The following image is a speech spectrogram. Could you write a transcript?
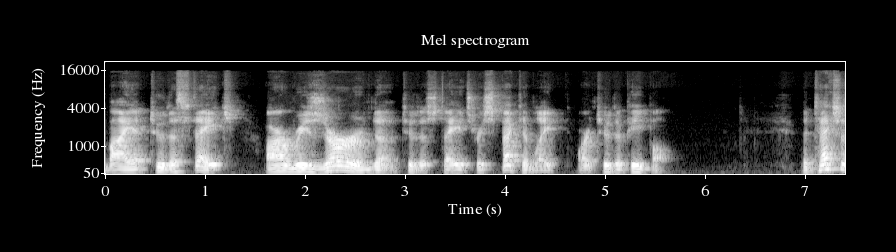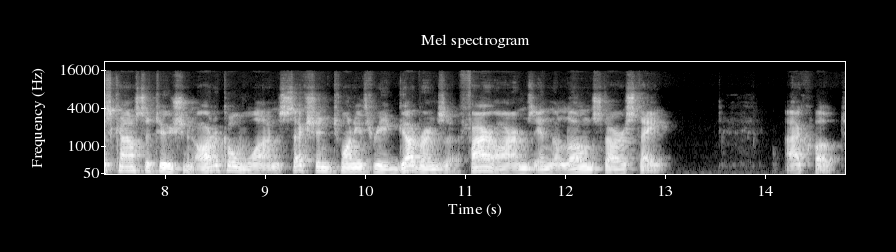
by it to the states, are reserved to the states, respectively, or to the people. The Texas Constitution, Article 1, Section 23, governs firearms in the Lone Star State. I quote,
